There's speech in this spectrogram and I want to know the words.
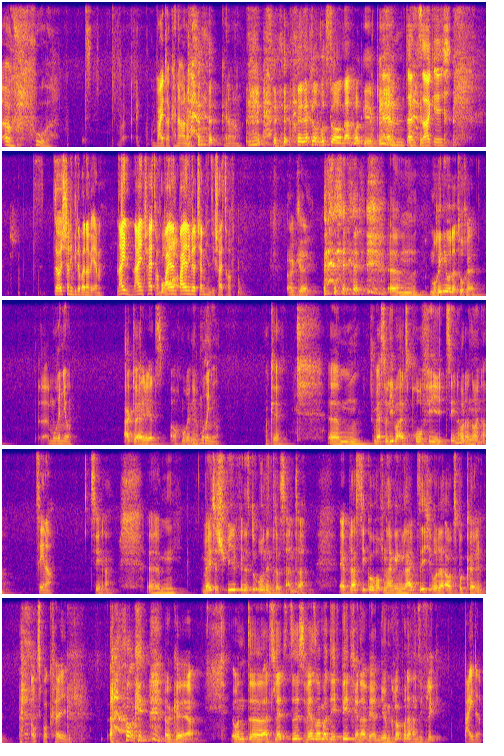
oh, puh. Weiter, keine Ahnung. Keine Ahnung. da musst du auch eine Antwort geben. Ähm, dann sage ich Deutschland wieder bei einer WM. Nein, nein, scheiß drauf. Boah. Bayern, Bayern wieder Champions League, scheiß drauf. Okay. ähm, Mourinho oder Tuchel? Äh, Mourinho. Aktuell jetzt auch Mourinho. Mourinho. Okay. Ähm, wärst du lieber als Profi Zehner oder Neuner? Zehner. Zehner. Ähm, welches Spiel findest du uninteressanter? El Plastico Hoffenheim gegen Leipzig oder Augsburg-Köln? Augsburg-Köln. okay, okay, ja. Und äh, als letztes, wer soll mal DFB-Trainer werden? Jürgen Klopp oder Hansi Flick? Beide.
